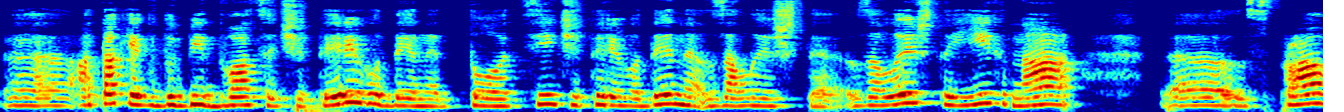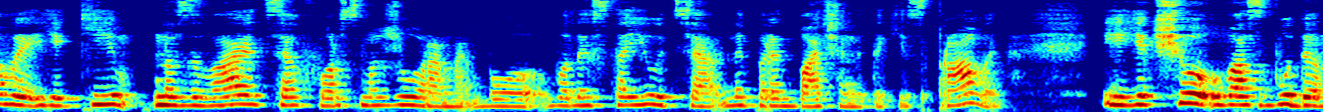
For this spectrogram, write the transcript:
Е, А так як в добі 24 години, то ці 4 години залиште. Залиште їх на е, справи, які називаються форс-мажорами, бо вони стаються непередбачені такі справи. І якщо у вас буде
